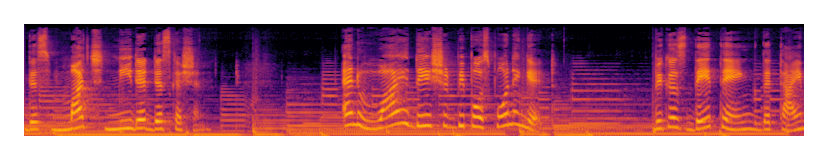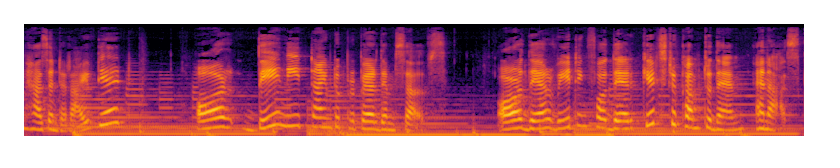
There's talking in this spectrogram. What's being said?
this much needed discussion. And why they should be postponing it? Because they think the time hasn't arrived yet? Or they need time to prepare themselves? Or they are waiting for their kids to come to them and ask?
